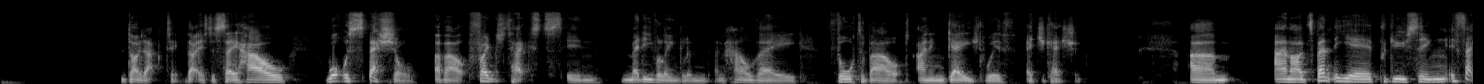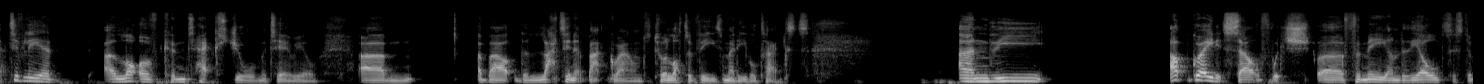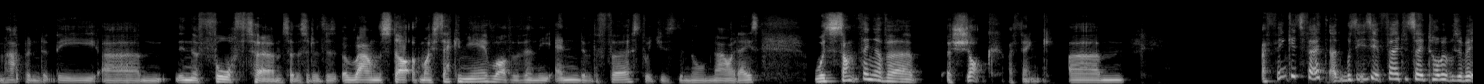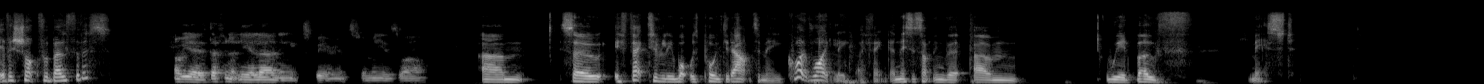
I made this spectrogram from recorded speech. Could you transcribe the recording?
didactic. That is to say, how what was special about French texts in medieval England and how they thought about and engaged with education. Um, and I'd spent the year producing effectively a, a lot of contextual material um, about the Latin background to a lot of these medieval texts. And the upgrade itself, which uh, for me under the old system happened at the um, in the fourth term, so the sort of the, around the start of my second year rather than the end of the first, which is the norm nowadays, was something of a, a shock. I think. Um, I think it's fair. Was is it fair to say, Tom, it was a bit of a shock for both of us? Oh yeah, definitely a learning experience for me as well. Um, so effectively, what was pointed out to me, quite rightly, I think, and this is something that um, we had both missed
